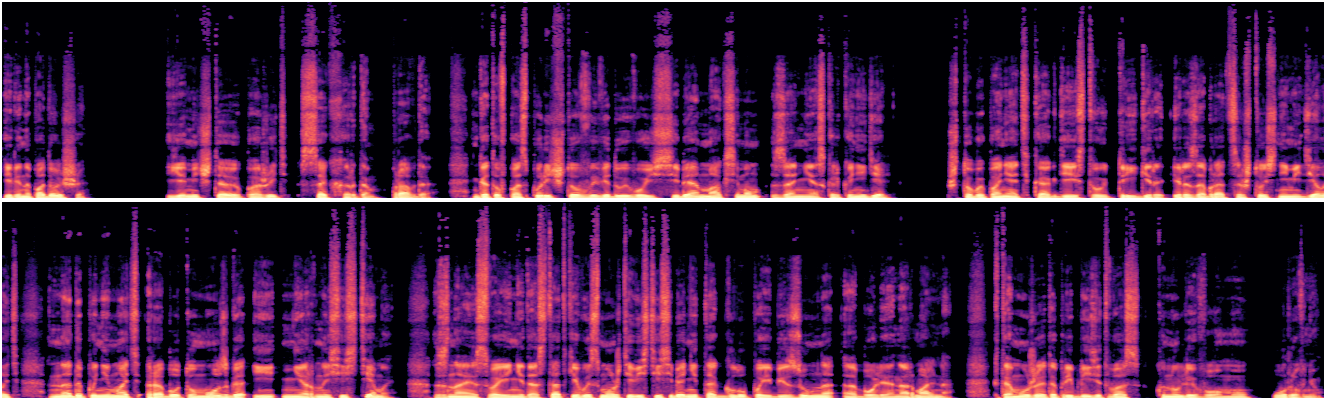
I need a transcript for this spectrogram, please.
или на подольше. Я мечтаю пожить с Экхардом, правда. Готов поспорить, что выведу его из себя максимум за несколько недель. Чтобы понять, как действуют триггеры и разобраться, что с ними делать, надо понимать работу мозга и нервной системы. Зная свои недостатки, вы сможете вести себя не так глупо и безумно, а более нормально. К тому же это приблизит вас к нулевому уровню.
